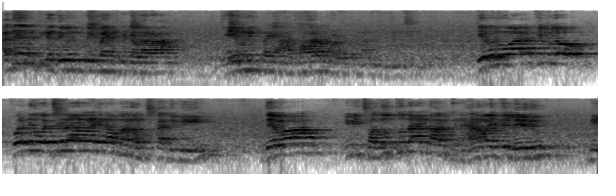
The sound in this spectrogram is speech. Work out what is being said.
అదే రీతిగా దేవుని ప్రియమైన బిడ్డలారా దేవునిపై ఆధారపడుతున్నాను దేవుని వాక్యంలో కొన్ని వచనాలైనా మనం చదివి దేవా ఇవి చదువుతున్నా నాకు జ్ఞానం అయితే లేదు. నీ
